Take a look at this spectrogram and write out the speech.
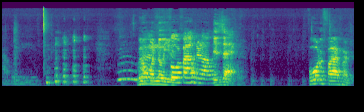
Probably. We don't wanna know you. Four or five hundred dollars. Exactly. Four to five hundred.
